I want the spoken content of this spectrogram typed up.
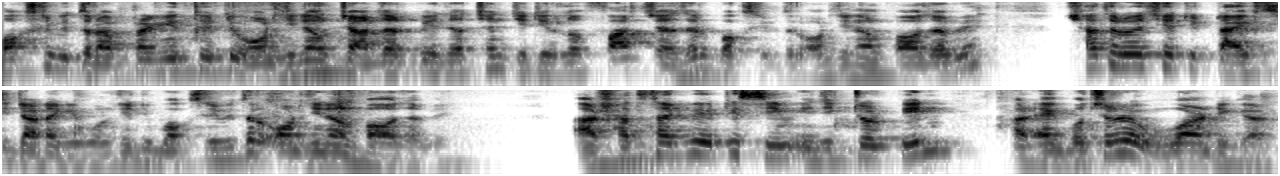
বক্সের ভিতর আপনারা কিন্তু একটি অরিজিনাল চার্জার পেয়ে যাচ্ছেন, যেটি হলো ফাস্ট চার্জার বক্সের ভিতর অরিজিনাল পাওয়া যাবে। সাথে রয়েছে একটি টাইপ সি ডাটা কেবল যেটি বক্সের ভিতর অরিজিনাল পাওয়া যাবে। আর সাথে থাকবে একটি সিম ইজেক্টর পিন আর এক বছরের ওয়ারেন্টি কার্ড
